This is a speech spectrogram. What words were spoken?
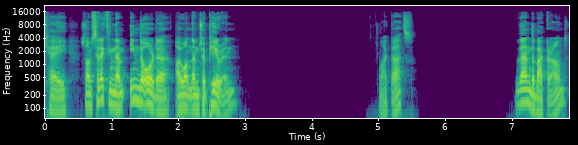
K. So I'm selecting them in the order I want them to appear in. like that. Then the background.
